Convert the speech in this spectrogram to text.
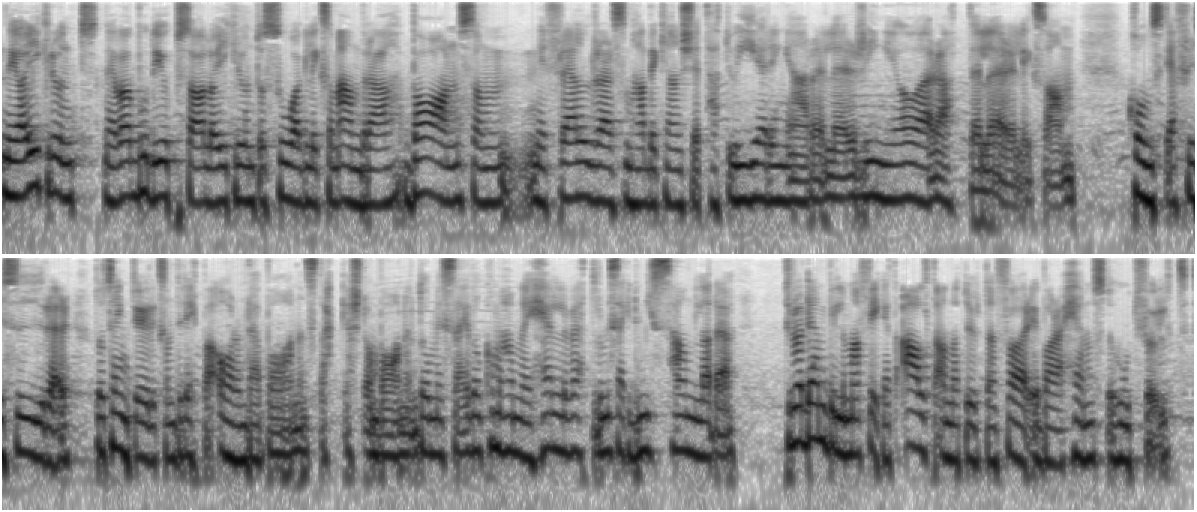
när jag gick runt, när jag bodde i Uppsala och gick runt och såg liksom andra barn som, med föräldrar som hade kanske tatueringar eller ring i örat eller liksom konstiga frisyrer. Då tänkte jag liksom direkt bara, ah, de där barnen, stackars de barnen, de, är säkert, de kommer hamna i helvetet, de är säkert misshandlade. För det var den bilden man fick, att allt annat utanför är bara hemskt och hotfullt.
